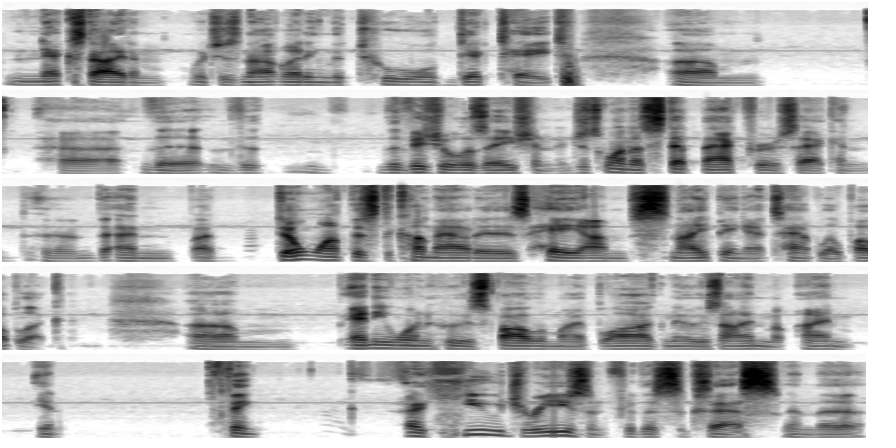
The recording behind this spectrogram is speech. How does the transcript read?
next item, which is not letting the tool dictate um, uh, the the the visualization, I just want to step back for a second, and, and, I don't want this to come out as, "Hey, I'm sniping at Tableau Public." Um, anyone who's followed my blog knows I'm I'm know, think a huge reason for the success in the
